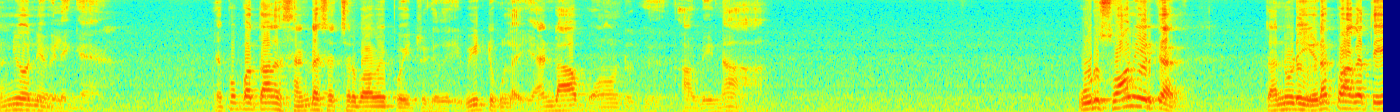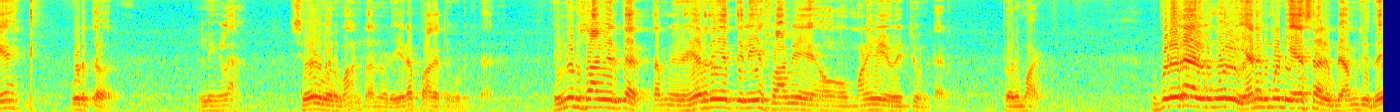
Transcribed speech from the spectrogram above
அந்யோன்யம் இல்லைங்க. எப்போ பார்த்தாலும் சண்டை சச்சரவாகவே போயிட்டுருக்குது வீட்டுக்குள்ளே ஏண்டா போனோன்னு இருக்குது அப்படின்னா ஒரு சுவாமி இருக்கார். தன்னுடைய இடப்பாகத்தையே கொடுத்தவர். இல்லைங்களா? சிவபெருமான் தன்னுடைய இடப்பாகத்தை கொடுத்துட்டார். இன்னொரு சுவாமி இருக்கார். தம்முடைய ஹிரதயத்திலேயே சுவாமியை மனைவியை வச்சு விட்டார். பெருமாள். இப்படியெல்லாம் இருக்கும்போது எனக்கு மட்டும் ஏன் சார் இப்படி அமைஞ்சது?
